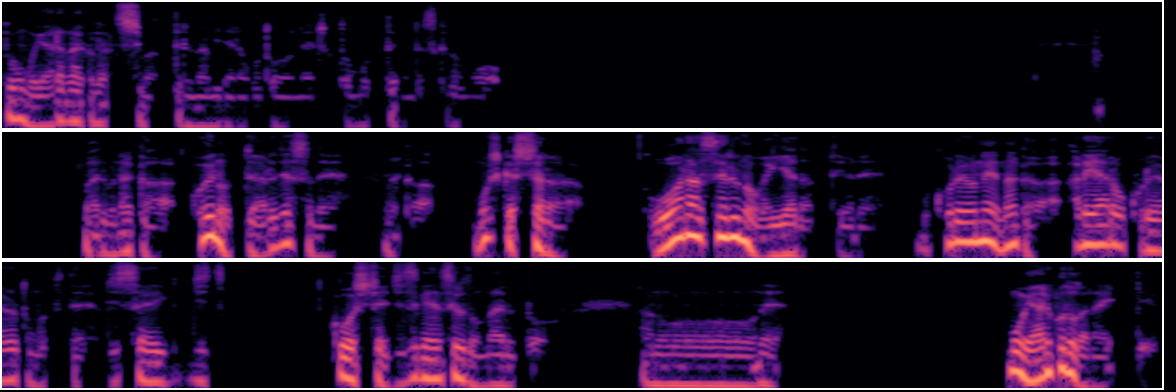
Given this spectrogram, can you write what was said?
どうもやらなくなってしまってるなみたいなことをね、ちょっと思ってるんですけども。まあでもなんか、こういうのってあれですね。なんか、もしかしたら終わらせるのが嫌だっていうね。これをね、なんか、あれやろう、これやろうと思ってて、実際実行して実現するとなると、あのー、ね、もうやることがないっていうね、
